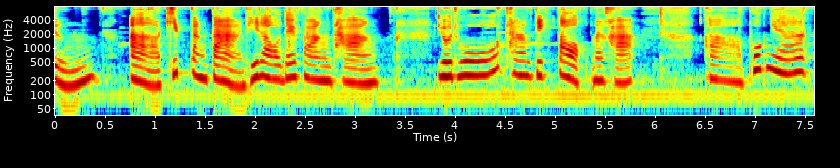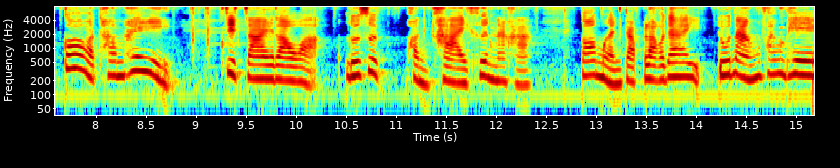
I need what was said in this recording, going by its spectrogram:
ถึงอ่าคลิปต่างๆ ที่เราได้ฟังทาง YouTube ทาง TikTok นะคะอ่าพวกนี้ก็ทำให้จิตใจเราอะรู้สึกผ่อนคลายขึ้นนะคะ ก็เหมือนกับเราได้ดูหนังฟังเพลง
